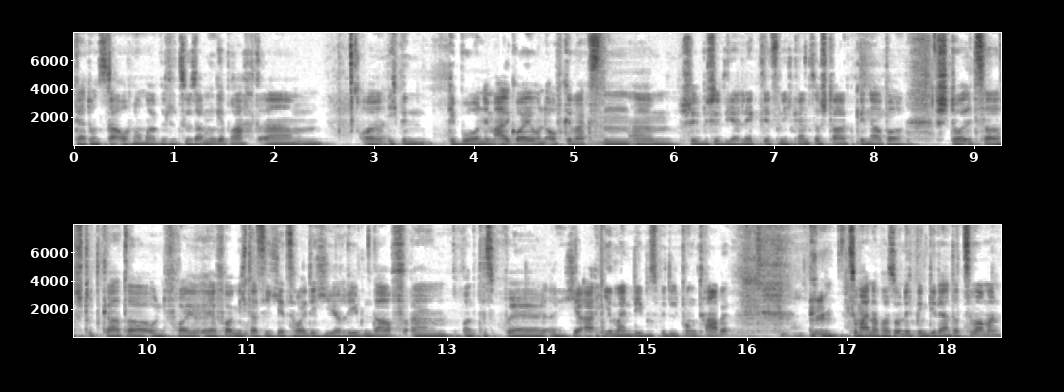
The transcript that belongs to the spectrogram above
Der hat uns da auch noch mal ein bisschen zusammengebracht. Ähm, äh, ich bin geboren im Allgäu und aufgewachsen. Ähm, schwäbische Dialekt jetzt nicht ganz so stark, bin aber stolzer Stuttgarter und freue äh, freu mich, dass ich jetzt heute hier leben darf ähm, und das, äh, hier, hier meinen Lebensmittelpunkt habe. Zu meiner Person, ich bin gelernter Zimmermann,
